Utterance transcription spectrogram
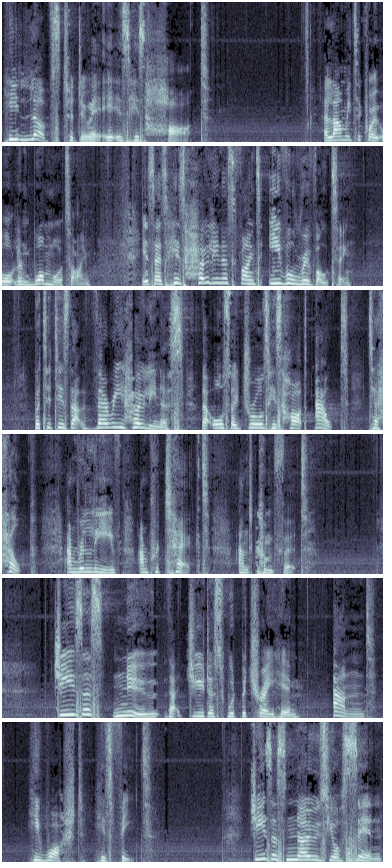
he loves to do it, it is his heart. Allow me to quote Ortlund one more time. It says, His holiness finds evil revolting, but it is that very holiness that also draws his heart out to help and relieve and protect and comfort. Jesus knew that Judas would betray him, and he washed his feet. Jesus knows your sin,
